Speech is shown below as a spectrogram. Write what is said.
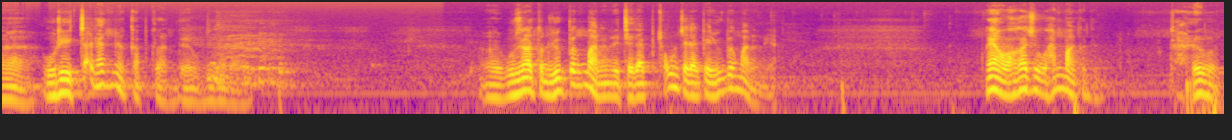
예, 우리 짜장면 값도 안 돼요. 어, 우리나라 돈은 600만 원에 제작, 총 제작비가 600만 원이에요. 그냥 와가지고 한번 거든. 자, 여러분.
